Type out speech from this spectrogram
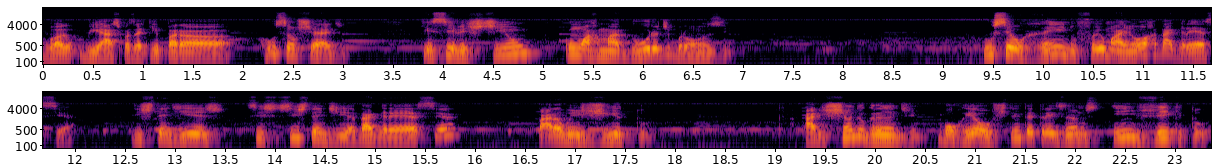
vou abrir aspas aqui para Russell Shedd, que se vestiam com armadura de bronze. O seu reino foi o maior da Grécia, estendia, se, se estendia da Grécia para o Egito. Alexandre o Grande morreu aos 33 anos invicto.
